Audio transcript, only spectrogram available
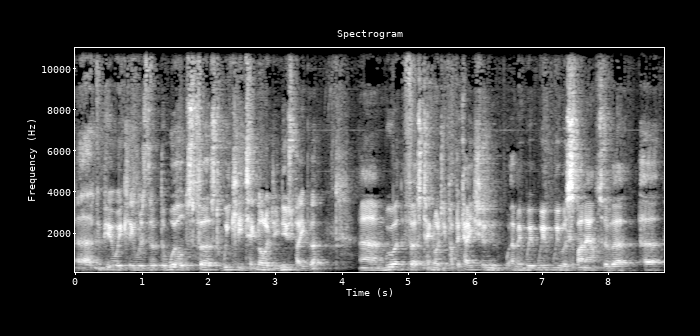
uh, Computer Weekly was the, the world's first weekly technology newspaper. Um, we weren't the first technology publication. I mean, we, we, we were spun out of a,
